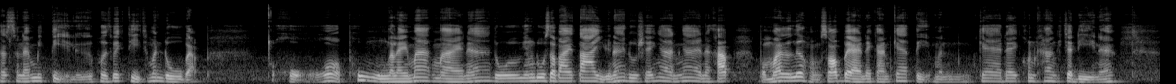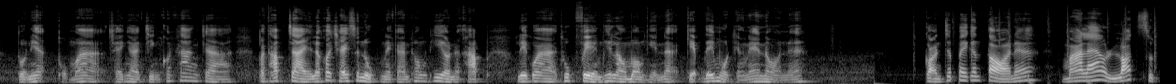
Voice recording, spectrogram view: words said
ทัศนมิติหรือ perspective ที่มันดูแบบโอ้โห พุ่งอะไรมากมายนะ ดูยังดูสบายตาอยู่นะ ดูใช้งานง่ายนะครับ ผมว่าเรื่องของซอฟต์แวร์ในการแก้ติมันแก้ได้ค่อนข้างที่จะดีนะ ตัวเนี้ยผมว่าใช้งานจริงค่อนข้างจะประทับใจแล้วก็ใช้สนุกในการท่องเที่ยวนะครับ เรียกว่าทุกเฟรมที่เรามองเห็นน่ะเก็บได้หมดอย่างแน่นอนนะก่อนจะไปกันต่อนะ มาแล้วล็อตสุด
